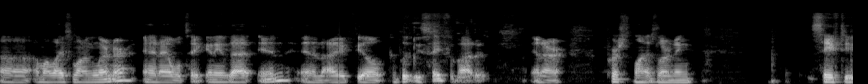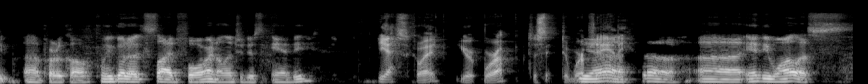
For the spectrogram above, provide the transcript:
uh, I'm a lifelong learner and I will take any of that in, and I feel completely safe about it in our personalized learning safety uh, protocol. Can we go to slide four and I'll introduce Andy. Yes, go ahead. You're we're up to to work to Andy. So uh, Andy Wallace.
